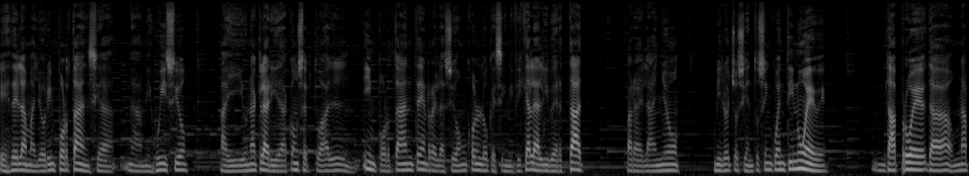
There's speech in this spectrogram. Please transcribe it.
es de la mayor importancia, a mi juicio, hay una claridad conceptual importante en relación con lo que significa la libertad para el año 1859, da, da una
